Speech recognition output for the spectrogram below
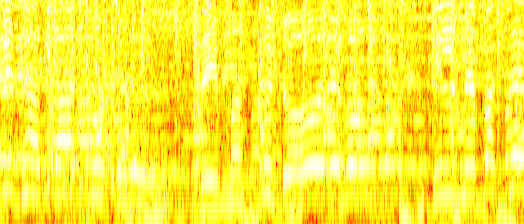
विधाता टूटल प्रेमक डोर हो दिल में बसे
